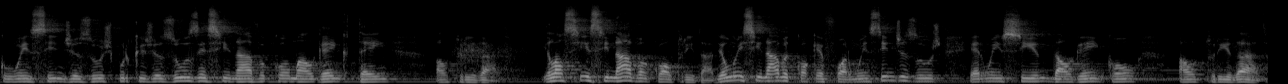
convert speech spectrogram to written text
com o ensino de Jesus porque Jesus ensinava como alguém que tem autoridade. Ele se ensinava com autoridade, ele não ensinava de qualquer forma. O ensino de Jesus era um ensino de alguém com autoridade.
